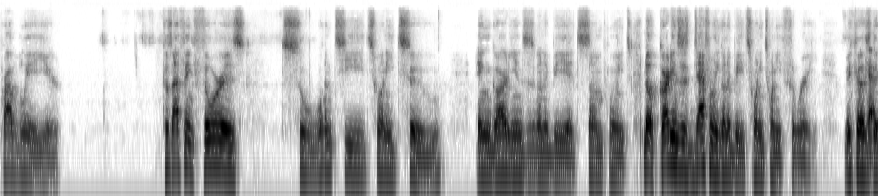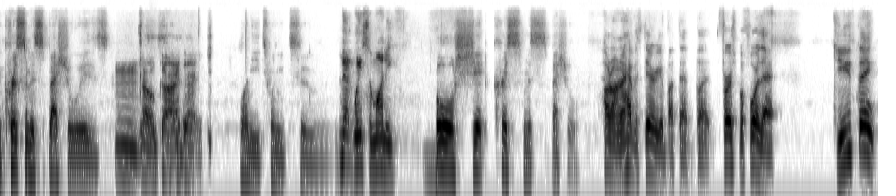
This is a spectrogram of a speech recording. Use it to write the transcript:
Probably a year. Because I think Thor is 2022 and Guardians is going to be at some point. No, Guardians is definitely going to be 2023 because Okay. the Christmas special is Mm, oh god, that, 2022. that waste of money. bullshit Christmas special. Hold on, I have a theory about that. But first, before that, do you think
